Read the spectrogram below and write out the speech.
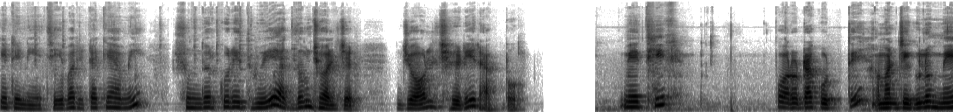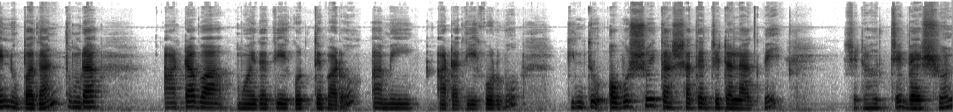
কেটে নিয়েছি। এবার এটাকে আমি সুন্দর করে ধুয়ে একদম জল জল ঝেড়ে রাখব। মেথির পরোটা করতে আমার যেগুলো মেন উপাদান, তোমরা আটা বা ময়দা দিয়ে করতে পারো, আমি আটা দিয়ে করব। কিন্তু অবশ্যই তার সাথে যেটা লাগবে, সেটা হচ্ছে বেসন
